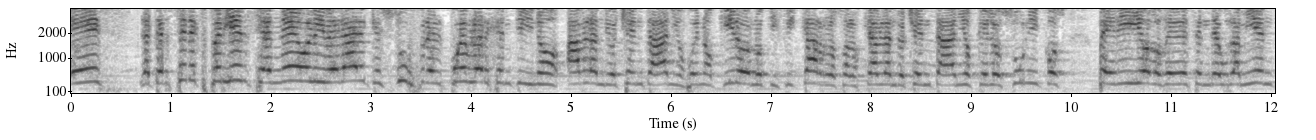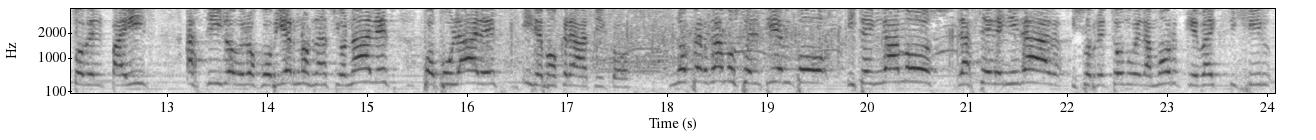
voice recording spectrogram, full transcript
es la tercera experiencia neoliberal que sufre el pueblo argentino. Hablan de 80 años. Bueno, quiero notificarlos a los que hablan de 80 años que los únicos periodos de desendeudamiento del país ha sido de los gobiernos nacionales, populares y democráticos. No perdamos el tiempo y tengamos la serenidad y sobre todo el amor que va a exigir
